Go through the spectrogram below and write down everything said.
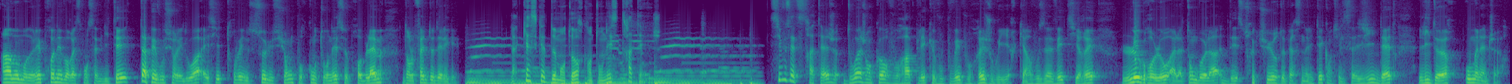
à un moment donné, prenez vos responsabilités, tapez-vous sur les doigts et essayez de trouver une solution pour contourner ce problème dans le fait de déléguer. La casquette de mentor quand on est stratège. Si vous êtes stratège, dois-je encore vous rappeler que vous pouvez vous réjouir car vous avez tiré le gros lot à la tombola des structures de personnalité quand il s'agit d'être leader ou manager.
